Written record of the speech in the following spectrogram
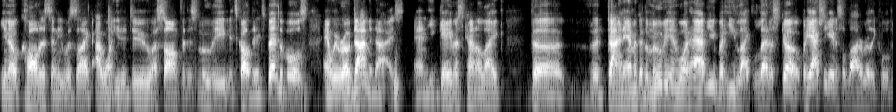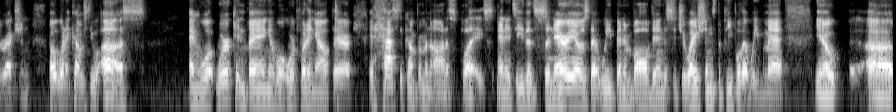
you know, called us and he was like, "I want you to do a song for this movie. It's called The Expendables," and we wrote Diamond Eyes, and he gave us kind of like the the dynamic of the movie and what have you but he like let us go but he actually gave us a lot of really cool direction but when it comes to us and what we're conveying and what we're putting out there, it has to come from an honest place. And it's either the scenarios that we've been involved in, the situations, the people that we've met, you know, uh,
